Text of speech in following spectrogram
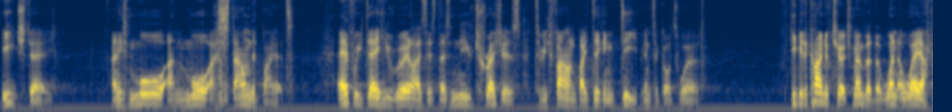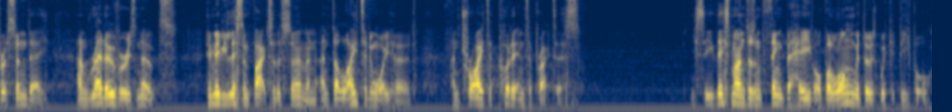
each day. And he's more and more astounded by it. Every day he realizes there's new treasures to be found by digging deep into God's word. He'd be the kind of church member that went away after a Sunday and read over his notes who maybe listened back to the sermon and delighted in what he heard and tried to put it into practice. You see, this man doesn't think, behave, or belong with those wicked people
